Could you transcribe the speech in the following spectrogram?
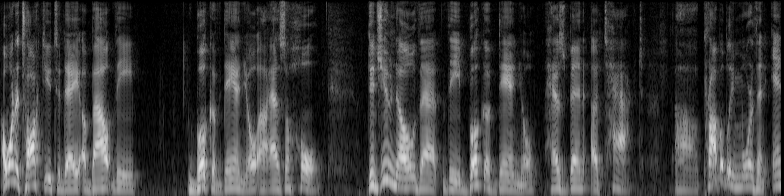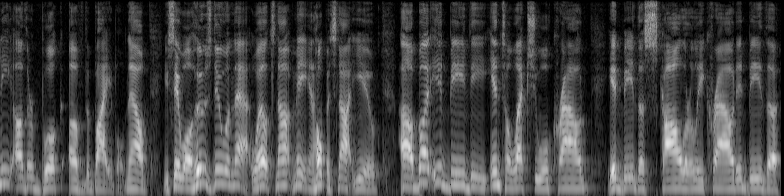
I want to talk to you today about the book of Daniel uh, as a whole. Did you know that the book of Daniel has been attacked uh, probably more than any other book of the Bible? Now, you say, well, who's doing that? Well, it's not me, and hope it's not you, uh, but it'd be the intellectual crowd. It'd be the scholarly crowd. It'd be the,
